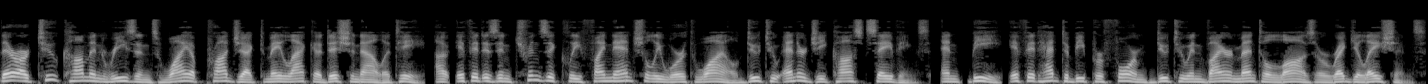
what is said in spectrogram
There are two common reasons why a project may lack additionality, a if it is intrinsically financially worthwhile due to energy cost savings, and b if it had to be performed due to environmental laws or regulations.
